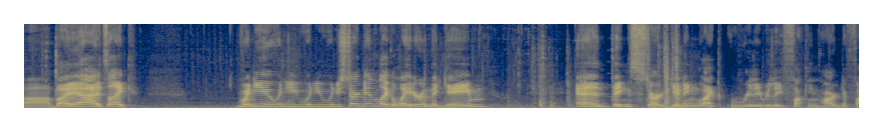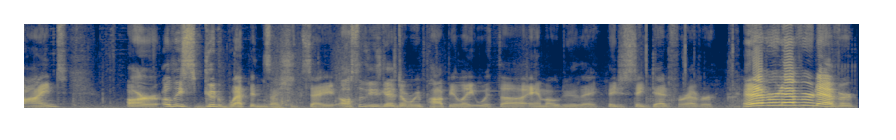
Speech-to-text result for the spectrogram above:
Uh, but yeah, it's like, when you, when you, when you, when you start getting, like, later in the game, and things start getting, like, really, really fucking hard to find, or at least good weapons, I should say. Also, these guys don't repopulate with uh, ammo, do they? They just stay dead forever. And ever and ever and ever!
